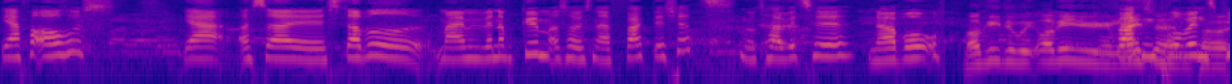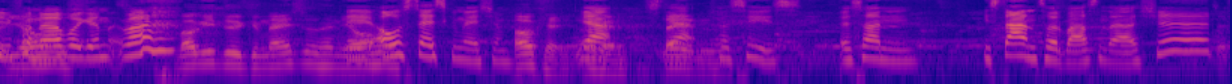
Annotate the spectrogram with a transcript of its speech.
Jeg er fra Aarhus. Ja, og så øh, stoppede mig og mine venner på gym, og så var vi sådan her, fuck det shit, nu tager vi til Nørrebro. Hvor gik du, hvor gik du i gymnasiet? Fucking provinspige i fra? Nørrebro igen. Hvad? Hvor gik du i gymnasiet hen i Øh, Aarhus? Aarhus Statsgymnasium. Okay, okay. Ja, Staten. Ja, præcis. Øh, Sådan, I starten så var det bare sådan der, shit,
